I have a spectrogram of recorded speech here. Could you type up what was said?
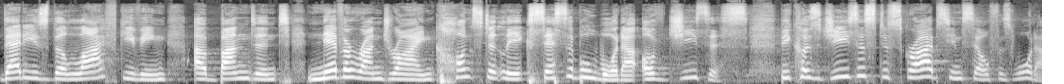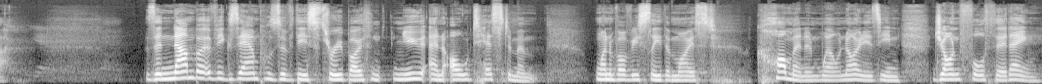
That is the life giving, abundant, never run drying, constantly accessible water of Jesus. Because Jesus describes himself as water. There's a number of examples of this through both New and Old Testament. One of obviously the most common and well known is in John 4:13.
